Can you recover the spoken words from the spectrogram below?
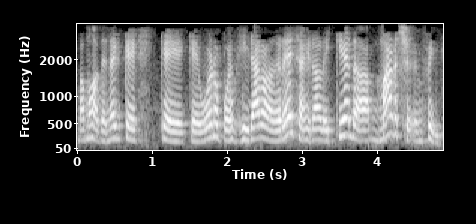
vamos a tener que, que, que bueno, pues girar a la derecha, girar a la izquierda, marche, en fin.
